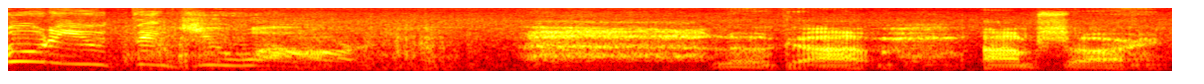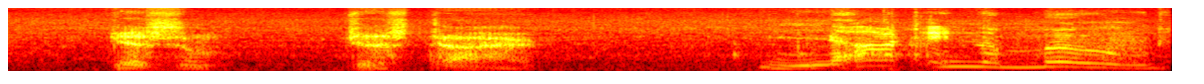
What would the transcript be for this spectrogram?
Who do you think you are? Look, I'm, I'm sorry. Guess I'm just tired. Not in the mood.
